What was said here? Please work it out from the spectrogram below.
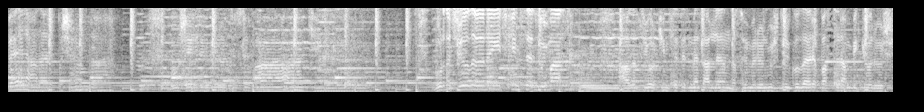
Belalar hep başımda Bu şehrin gürültüsü varken Burada çığlığını hiç kimse duymaz. Ağlatıyor kimsesiz mezarlığında. Sömürülmüş duyguları bastıran bir görüş.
